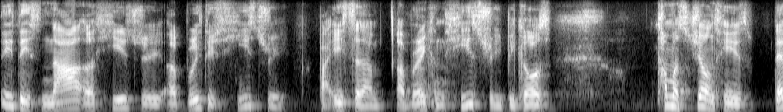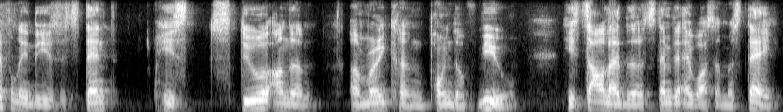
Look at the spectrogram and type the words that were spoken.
it is not a history, a British history, but it's an American history because Thomas Jones, he is definitely is stand, he's still on the American point of view. He saw that the Stamp Act was a mistake.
